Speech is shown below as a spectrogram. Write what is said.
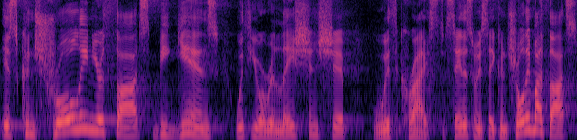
Is controlling your thoughts begins with your relationship with Christ. Say this when we say, controlling my thoughts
